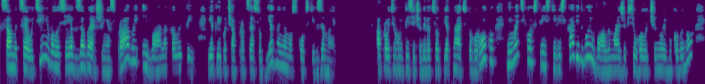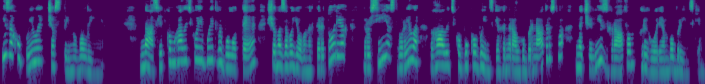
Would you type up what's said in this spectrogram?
Саме це оцінювалося як завершення справи Івана Калити, який почав процес об'єднання московських земель. А протягом 1915 року німецько-австрійські війська відвоювали майже всю Галичину і Буковину і захопили частину Волині. Наслідком Галицької битви було те, що на завойованих територіях Росія створила Галицько-Буковинське генерал-губернаторство на чолі з графом Григорієм Бобринським.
